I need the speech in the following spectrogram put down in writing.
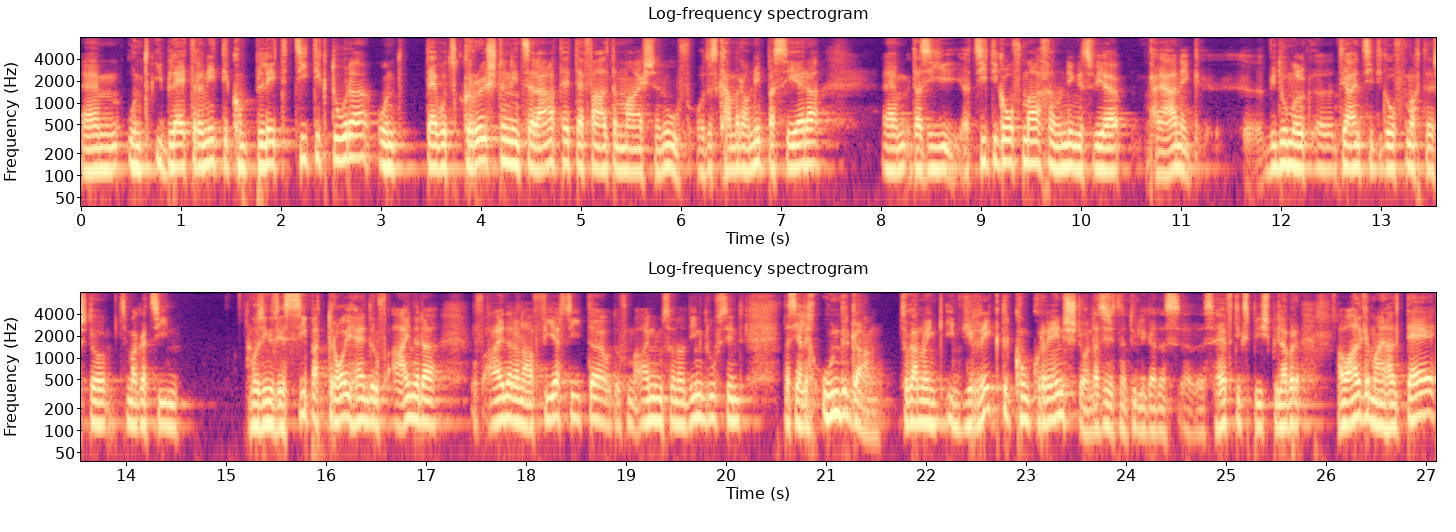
Ähm, und ich blättere nicht die komplette Zeitung durch und der, der das grösste Inserat hat, der fällt am meisten auf. Oder es kann mir auch nicht passieren, ähm, dass ich eine Zeitung aufmache und irgendwie, keine Ahnung, wie du mal äh, die eine Zeitung aufgemacht hast, da, das Magazin, wo irgendwie sieben Treuhänder auf einer, auf einer A4-Seite oder auf einem so einem Ding drauf sind, dass sie eigentlich Untergang, sogar noch in, in direkter Konkurrenz stehen. Das ist jetzt natürlich auch das, das heftigste Beispiel, aber auch allgemein halt der,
